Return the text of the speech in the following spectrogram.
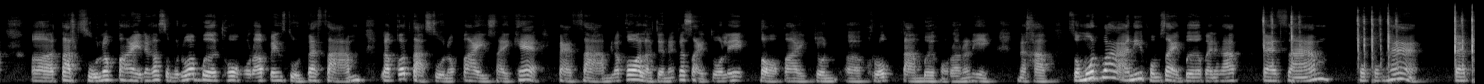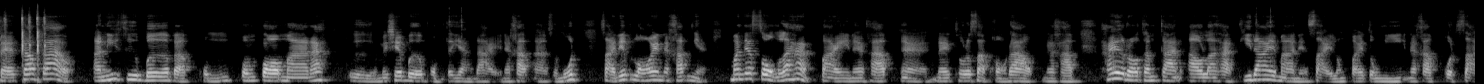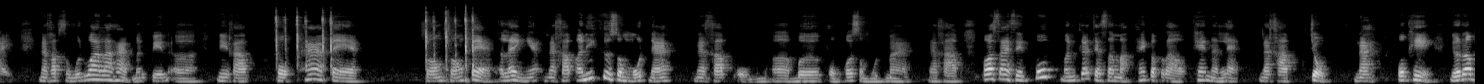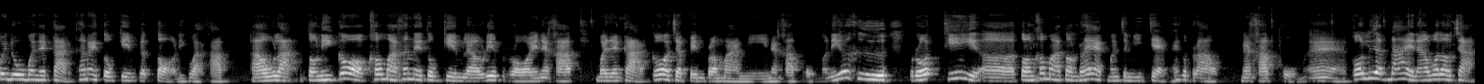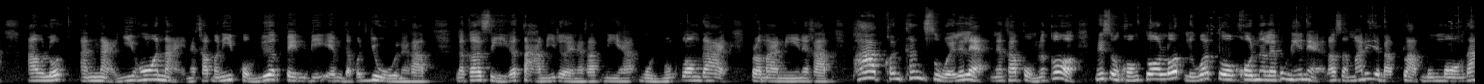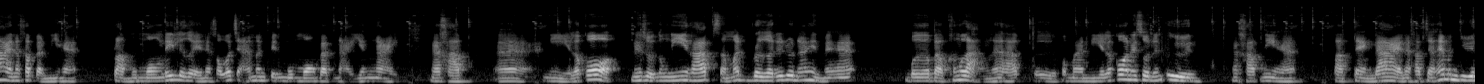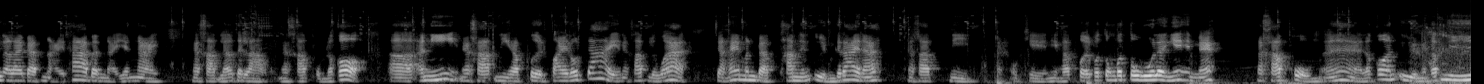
ตัดศูนย์ออกไปนะครับสมมุติว่าเบอร์โทรของเราเป็น 083 แล้วก็ตัดศูนย์ออกไปใส่แค่ 83 แล้วก็หลังจากนั้นก็ใส่ตัวเลขต่อไปจนครบตามเบอร์ของเรานั่นเองนะครับสมมุติว่าอันนี้ผมใส่เบอร์ไปนะครับ 83 665 8899อันนี้คือเบอร์แบบผมปลอมๆมานะเออไม่ใช่เบอร์ผมแต่อย่างใดนะครับอ่าสมมติใส่เรียบร้อยนะครับเนี่ยมันจะส่งรหัสไปนะครับอ่าในโทรศัพท์ของเรานะครับ ให้เราทำการเอารหัสที่ได้มาเนี่ยใส่ลงไปตรงนี้นะครับ กดใส่นะครับ สมมุติว่ารหัสมันเป็นเออนี่ครับ658 228องสองแปดอะไรอย่างเงี้ยนะครับ อันนี้คือสมมุตินะนะครับผมเออเบอร์ผมก็สมมุติมานะครับพอใส่เสร็จปุ๊บมันก็จะสมัครให้กับเราแค่นั้นแหละนะครับ จบนะโอเค เดี๋ยวเราไปดูบรรยากาศข้างในตัวเกมกันต่อดีกว่าครับ เอาละตรงนี้ก็เข้ามาข้างในตัวเกมแล้วเรียบร้อยนะครับ บรรยากาศก็จะเป็นประมาณนี้นะครับผม อันนี้ก็คือรถที่เอ่อตอนเข้ามาตอนแรกมันจะมีแจกให้กับเรานะครับผมอ่าก็เลือกได้นะว่าเราจะเอารถอันไหนยี่ห้อไหนนะครับ อันนี้ผมเลือกเป็น BMW นะครับ แล้วก็สีก็ตามนี้เลยนะครับนี่ฮะหมุนมุมกล้องได้ประมาณนี้นะครับ ภาพค่อนข้างสวยเลยแหละนะครับผม แล้วก็ในส่วนของตัวรถหรือว่าตัวคนอะไรพวกนี้เนี่ยเราสามารถที่จะแบบปรับมุมมองได้นะครับ แบบนี้ฮะปรับมุมมองได้เลยนะครับ ว่าจะให้มันเป็นมุมมองแบบไหนยังไงนะครับอ่านี่แล้วก็ในส่วนตรงนี้ครับสามารถเบลอได้ด้วยนะเห็นไหมฮะเบลอแบบข้างหลังนะครับเออประมาณนี้แล้วก็ในส่วนอื่นๆนะครับนี่ฮะปรับแต่งได้นะครับ จะให้มันยืนอะไรแบบไหนท่าแบบไหนยังไงนะครับ แล้วแต่เรานะครับ ผมแล้วก็อ่าอันนี้นะครับนี่ครับเปิดไฟรถได้นะครับ หรือว่าจะให้มันแบบทำอย่างอื่นก็ได้นะนะครับ นี่โอเคนี่ครับเปิดประตูประตูอะไรอย่างเงี้ยเห็นไหม นะครับผมอ่าแล้วก็อันอื่นนะครับมี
